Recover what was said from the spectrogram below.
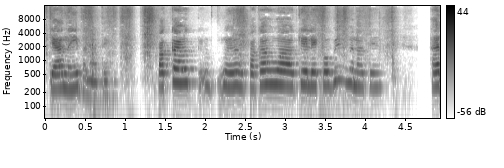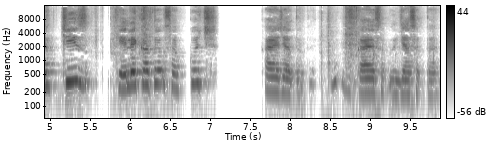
क्या नहीं बनाते। हैं पक्का पका हुआ केले को भी बनाते हैं। हर चीज़, केले का तो सब कुछ खाया जाता, खाया जा सकता है।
